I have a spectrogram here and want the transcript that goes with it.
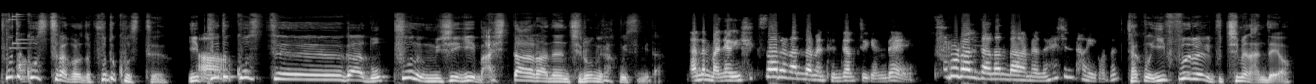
food cost라 그러죠. food cost. 이 어. food cost가 높은 음식이 맛있다라는 지론을 갖고 있습니다. 나는 만약에 식사를 한다면 된장찌개인데 술을 한잔 한다 하면 해신탕이거든? 자꾸 if를 붙이면 안 돼요.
